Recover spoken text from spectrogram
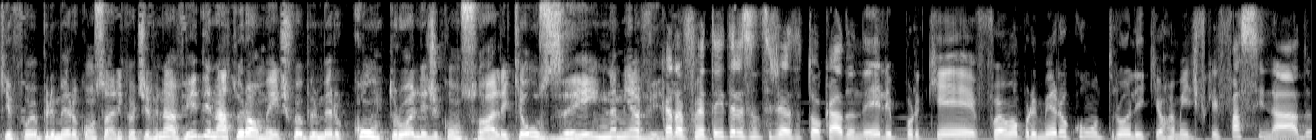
que foi o primeiro console que eu tive na vida e naturalmente foi o primeiro controle de console que eu usei na minha vida. Cara, foi até interessante você já ter tocado nele, porque foi o meu primeiro controle que eu realmente fiquei fascinado.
